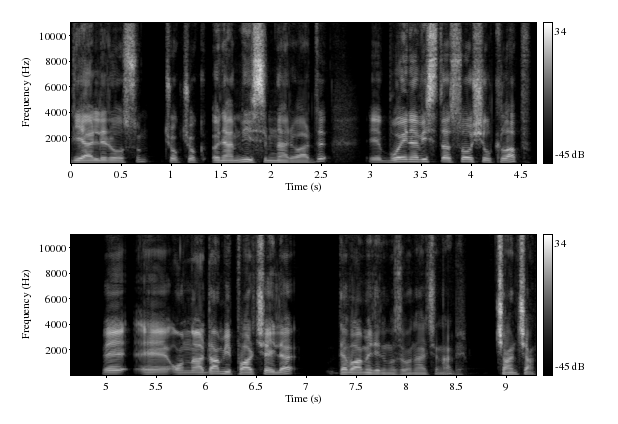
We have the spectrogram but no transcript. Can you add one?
diğerleri olsun. Çok çok önemli isimler vardı. E, Buena Vista Social Club ve e, onlardan bir parçayla Devam edelim o zaman Ercan abi. Çan çan.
